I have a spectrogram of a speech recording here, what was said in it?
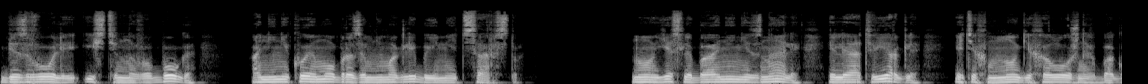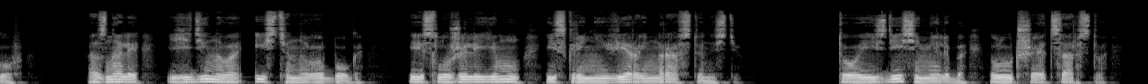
без воли истинного Бога они никоим образом не могли бы иметь царство. Но если бы они не знали или отвергли этих многих и ложных богов, а знали единого истинного Бога и служили Ему искренней верой и нравственностью, то и здесь имели бы лучшее царство —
